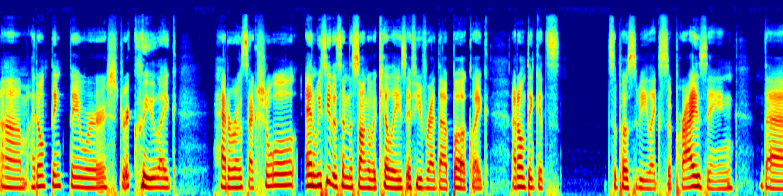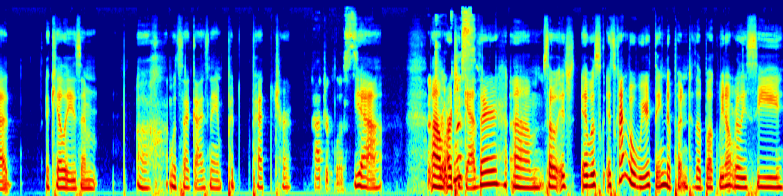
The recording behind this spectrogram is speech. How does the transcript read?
Um, I don't think they were strictly like heterosexual. And we see this in the Song of Achilles if you've read that book. Like, I don't think it's supposed to be like surprising that Achilles and uh, what's that guy's name? Patrick. Patroclus. Yeah. Um, are together. Um, so it's it was it's kind of a weird thing to put into the book. We don't really see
